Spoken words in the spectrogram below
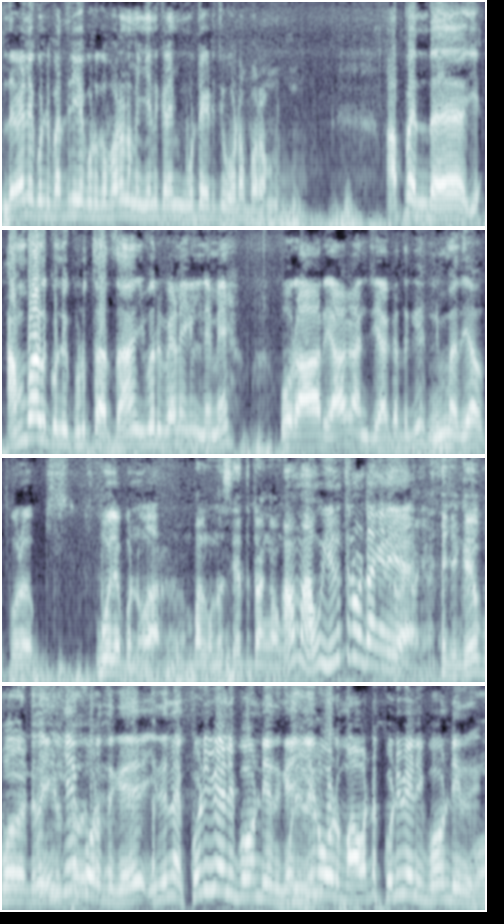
இந்த வேலையை கொண்டு பத்திரிக்கை கொடுக்க போகிறோம் நம்ம இங்கேருந்து கிளம்பி மூட்டை அடித்து ஓட போகிறோம்னு அப்போ இந்த அம்பாளுக்கு கொண்டு கொடுத்தா தான் இவர் வேலைகள் இனிமே ஒரு ஆறு யாக அஞ்சு யாக்கத்துக்கு நிம்மதியாக பூஜை பண்ணுவார். அம்பாள் கொண்டு சேர்த்துட்டாங்க அவங்க. ஆமாம் அவங்க இழுத்துட்டு நீங்க எங்கேயோ போக வேண்டியது எங்கேயே போகிறதுக்கு இது என்ன கொடிவேலி போக வேண்டியதுங்க. ஈரோடு மாவட்டம் கொடிவேலி போக வேண்டியது. ஓ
